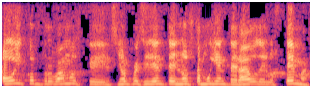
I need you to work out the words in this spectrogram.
hoy comprobamos que el señor presidente no está muy enterado de los temas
